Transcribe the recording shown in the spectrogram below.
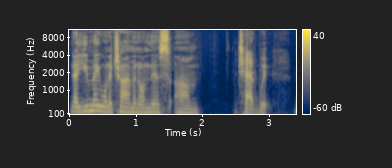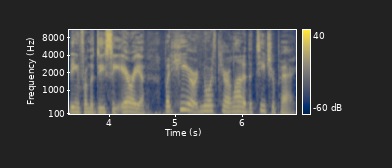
now you may want to chime in on this, um, Chadwick, being from the D.C. area, but here, North Carolina, the teacher pay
